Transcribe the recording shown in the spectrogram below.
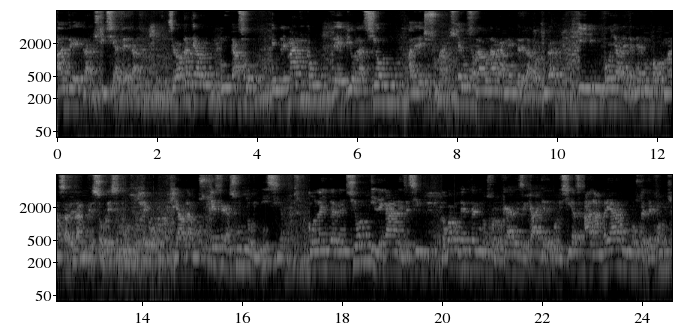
ante la justicia federal? Se va a plantear un caso emblemático de violación a derechos humanos. Hemos hablado largamente de la tortura y voy a detenerme un poco más adelante sobre ese punto, pero ya hablamos. Este asunto inicia con la intervención ilegal, es decir, lo voy a poner en términos coloquiales de calle, de policías, alambrados hambrearon unos teléfonos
